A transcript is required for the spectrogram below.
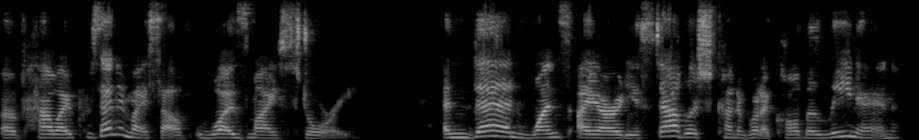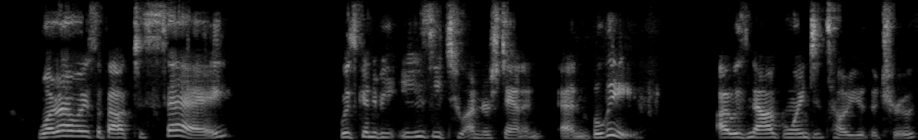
of how I presented myself was my story. And then once I already established kind of what I call the lean in, what I was about to say was going to be easy to understand and, and believe. I was now going to tell you the truth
